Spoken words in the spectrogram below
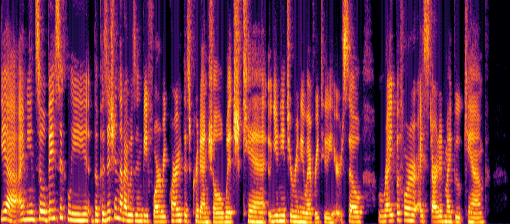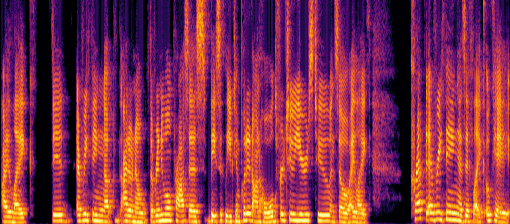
yeah, I mean, so basically, the position that I was in before required this credential, which can you need to renew every two years. So right before I started my boot camp, I like did everything up. I don't know the renewal process. Basically, you can put it on hold for two years too, and so I like prepped everything as if like okay,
